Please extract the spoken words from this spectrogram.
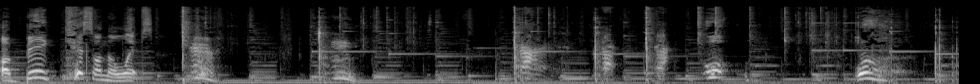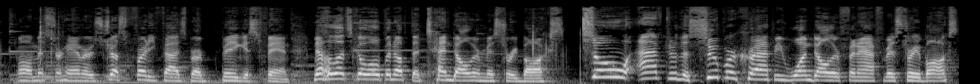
a big kiss on the lips. Oh, whoa. Oh, oh Mr. Hammer is just Freddy Fazbear's biggest fan. Now let's go open up the $10 mystery box. So, after the super crappy $1 FNAF mystery box,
